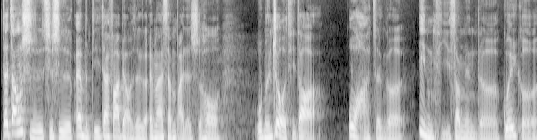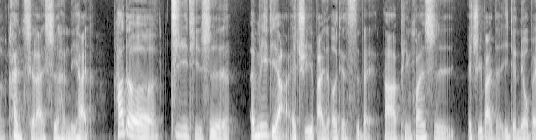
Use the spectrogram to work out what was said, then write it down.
在当时，其实 AMD 在发表这个 MI 三百的时候，我们就有提到啊，哇，整个硬体上面的规格看起来是很厉害的。它的记忆体是 NVIDIA H 一百的二点四倍啊，频宽是 H 一百的一点六倍。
